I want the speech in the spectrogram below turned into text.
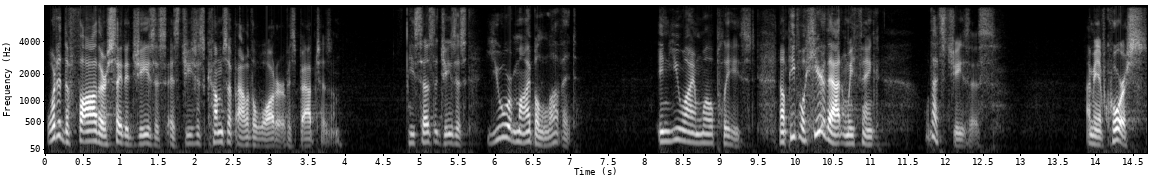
what did the Father say to Jesus as Jesus comes up out of the water of his baptism? He says to Jesus, You are my beloved. In you I am well pleased. Now, people hear that and we think, Well, that's Jesus. I mean, of course,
